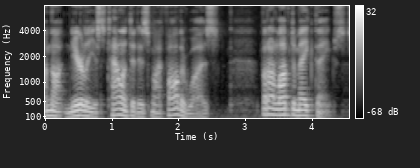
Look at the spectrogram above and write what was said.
I'm not nearly as talented as my father was, but I love to make things.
